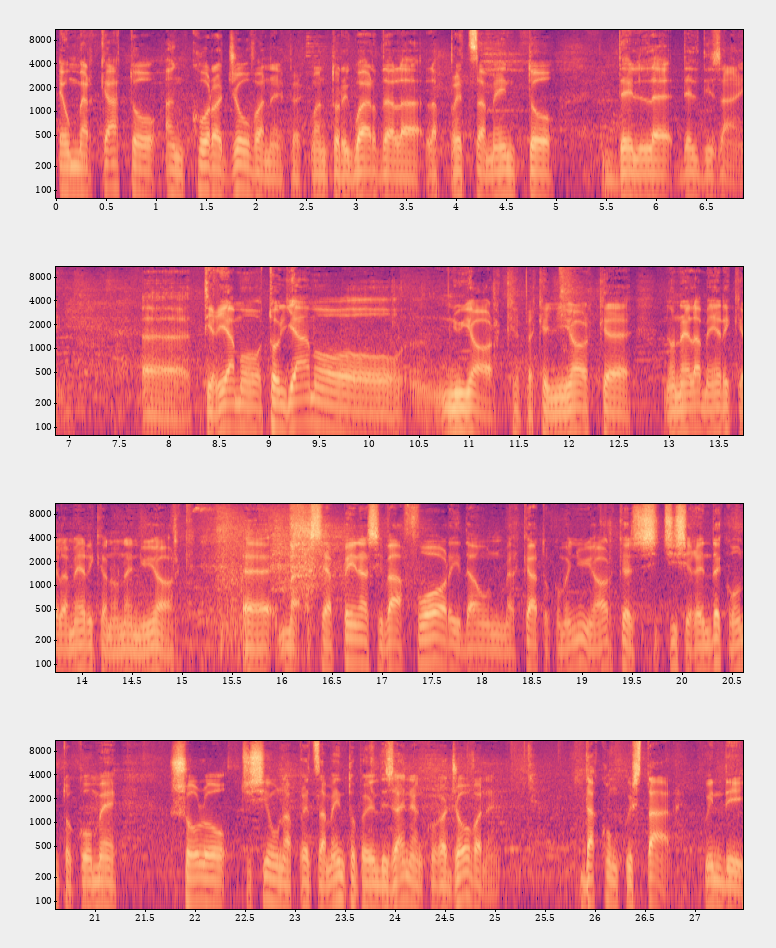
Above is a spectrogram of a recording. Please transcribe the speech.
è un mercato ancora giovane per quanto riguarda la, l'apprezzamento del, del design. Eh, tiriamo, togliamo New York perché New York non è l'America e l'America non è New York. Eh, ma se appena si va fuori da un mercato come New York ci, ci si rende conto come solo ci sia un apprezzamento per il design ancora giovane da conquistare. Quindi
